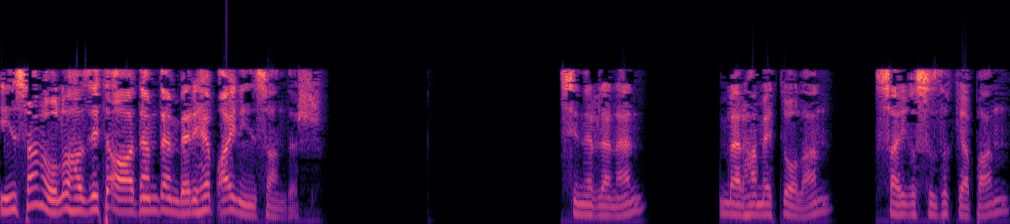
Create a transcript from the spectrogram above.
İnsanoğlu Hazreti Adem'den beri hep aynı insandır. Sinirlenen, merhametli olan, saygısızlık yapan,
